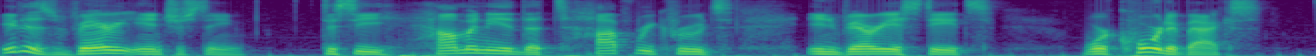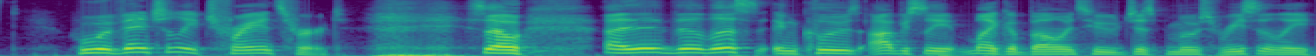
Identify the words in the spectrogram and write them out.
It is very interesting to see how many of the top recruits in various states were quarterbacks who eventually transferred. so uh, the list includes obviously Micah Bowens, who just most recently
